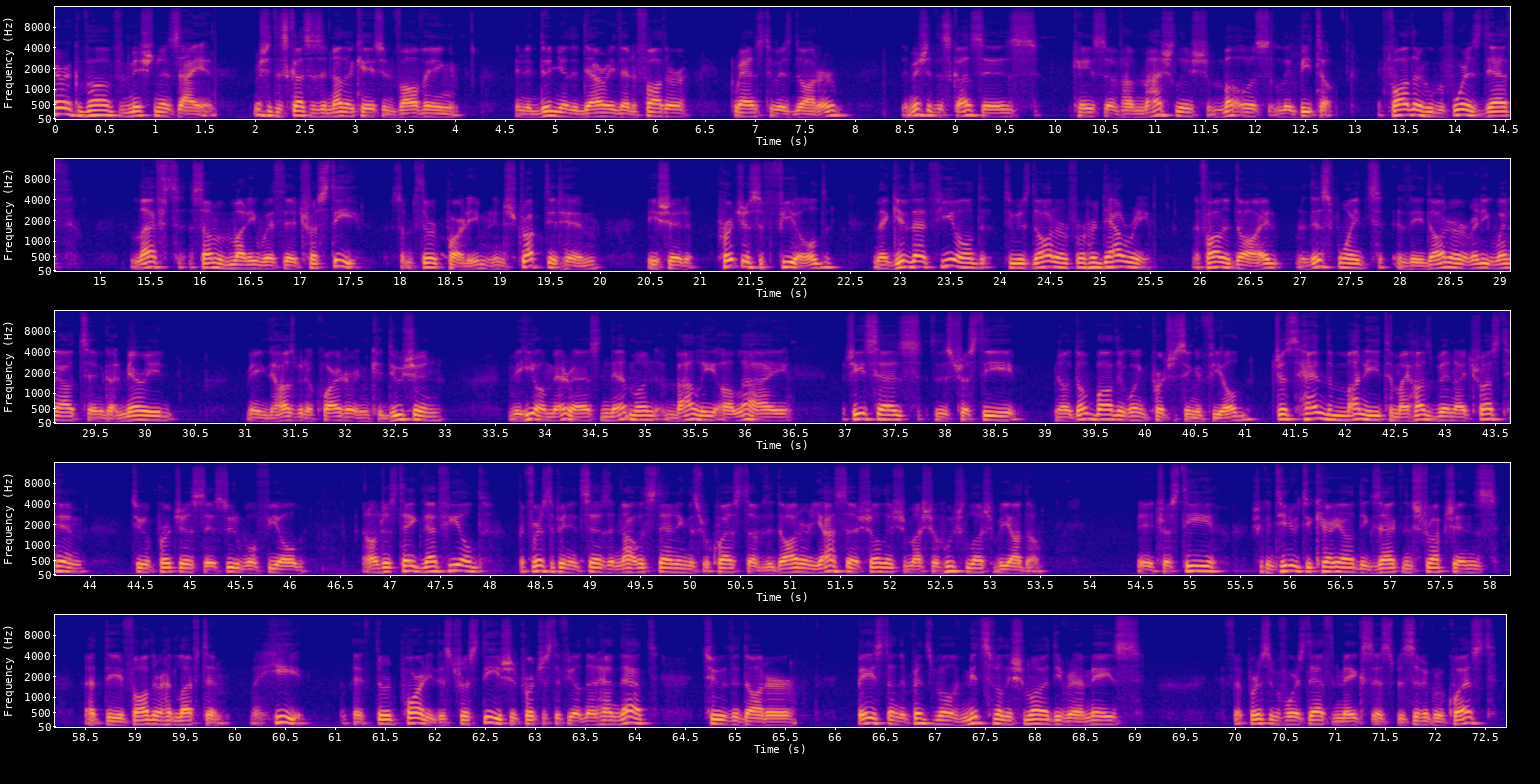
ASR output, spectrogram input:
Perek Vav Mishnah Zayin. Mishnah discusses another case involving nedunya the dowry that a father grants to his daughter. The Mishnah discusses case of Hamashlish Ma'os Libito, a father who before his death left a sum of money with a trustee, some third party, instructed him he should purchase a field and then give that field to his daughter for her dowry. The father died. At this point, the daughter already went out and got married, meaning the husband acquired her in Kedushin. Omeres nemon bali alai. She says to this trustee, no, don't bother going purchasing a field. Just hand the money to my husband. I trust him to purchase a suitable field, and I'll just take that field. The first opinion says that notwithstanding this request of the daughter, Yasa Shalish Mashahushlosh Biyado, the trustee should continue to carry out the exact instructions that the father had left him. But he, the third party, this trustee, should purchase the field and hand that to the daughter based on the principle of mitzvah lishma divrei If a person before his death makes a specific request,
